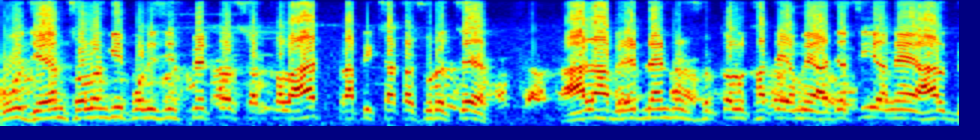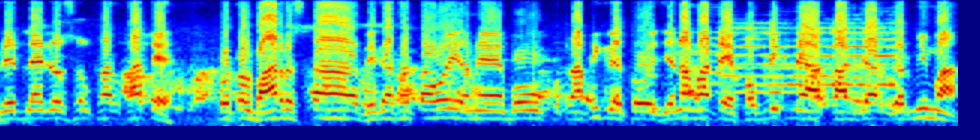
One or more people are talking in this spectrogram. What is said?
હું જેમ સોલંકી, પોલીસ ઇન્સ્પેક્ટર, સર્કલ આઠ, ટ્રાફિક શાખા સુરત શહેર. હાલ આ બ્રેડ લાઇન સર્કલ ખાતે અમે હાજર છીએ અને હાલ બ્રેડ લાઇન સર્કલ ખાતે ટોટલ બાર રસ્તા ભેગા થતા હોય અને બહુ ટ્રાફિક રહેતો હોય જેના માટે પબ્લિકને આ કાળઝાળ ગરમીમાં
